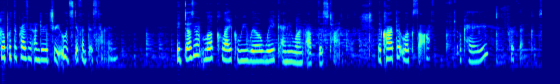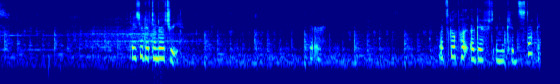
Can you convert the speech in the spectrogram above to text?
Go put the present under the tree. Ooh, it's different this time. It doesn't look like we will wake anyone up this time. The carpet looks soft. Okay, perfect. Place your gift under the tree. There. Let's go put a gift in the kid's stocking.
